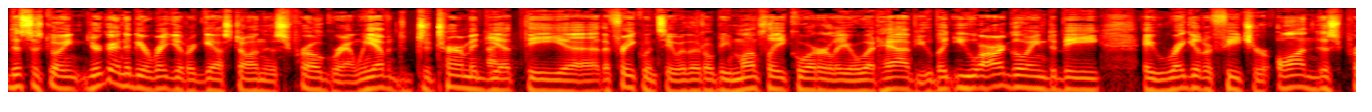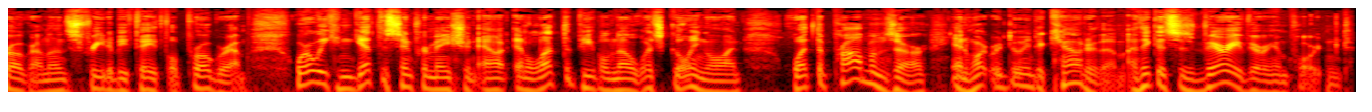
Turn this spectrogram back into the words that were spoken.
this is going. You're going to be a regular guest on this program. We haven't determined yet the uh, the frequency, whether it'll be monthly, quarterly, or what have you. But you are going to be a regular feature on this program, on this Free to Be Faithful program, where we can get this information out and let the people know what's going on, what the problems are, and what we're doing to counter them. I think this is very, very important.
